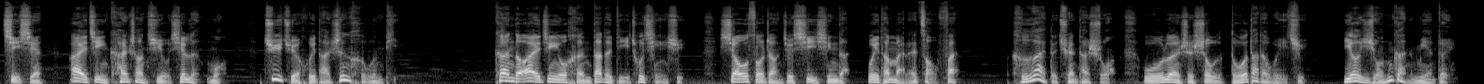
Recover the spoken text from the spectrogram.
起先，艾静看上去有些冷漠，拒绝回答任何问题。看到艾静有很大的抵触情绪，肖所长就细心的为她买来早饭，和蔼的劝她说：“无论是受了多大的委屈，也要勇敢的面对，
